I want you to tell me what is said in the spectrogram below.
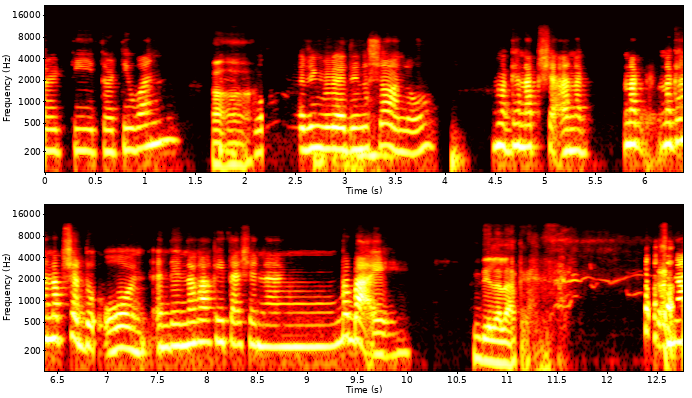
30, 31. ah, ah. Ready, ready na siya, no? Maghanap siya. ah, nag, nag, naghanap siya doon. And then nakakita siya ng babae. Hindi lalaki. Na,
